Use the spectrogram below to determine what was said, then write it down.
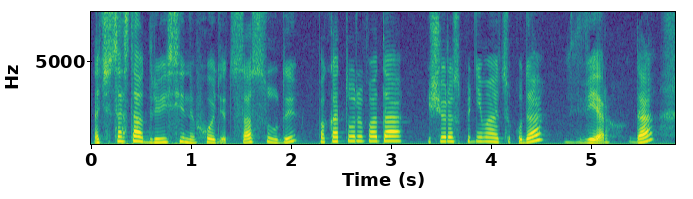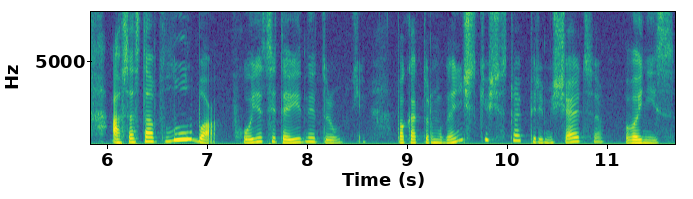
Значит, в состав древесины входят сосуды, по которым вода еще раз поднимается куда? Вверх, да? А в состав луба входят ситовидные трубки, по которым органические вещества перемещаются вниз.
